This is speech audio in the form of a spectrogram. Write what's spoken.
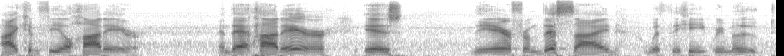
I can feel hot air. And that hot air is the air from this side with the heat removed.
